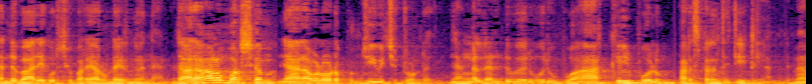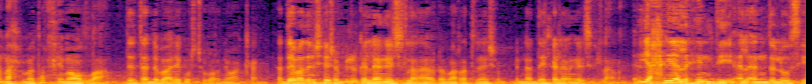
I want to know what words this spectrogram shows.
തന്റെ ഭാര്യയെ കുറിച്ച് പറയാറുണ്ടായിരുന്നു എന്നാണ്. ധാരാളം വർഷം ഞാൻ അവളോടൊപ്പം ജീവിച്ചിട്ടുണ്ട്. ഞങ്ങൾ രണ്ടുപേരും ഒരു വാക്കിൽ പോലും പരസ്പരം തെറ്റിയിട്ടില്ല. ഇമാം അഹമ്മദ് റഹിമുള്ള അദ്ദേഹം തന്റെ ഭാര്യയെ കുറിച്ച് പറഞ്ഞു വാക്കാൻ. അദ്ദേഹം അതിനുശേഷം പിന്നെ കല്യാണം കഴിച്ചിട്ടില്ല. അവരുടെ മരണത്തിന് ശേഷം പിന്നെ അദ്ദേഹം കല്യാണം കഴിച്ചിട്ടുള്ളതാണ് യഹ്യ അൽ ഹിന്ദി അൽ അന്തലൂസി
